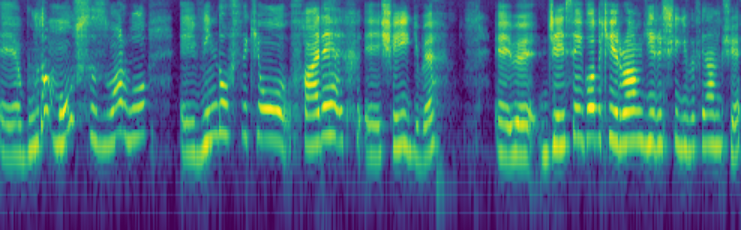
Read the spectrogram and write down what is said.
Ee, burada mouse hız var bu e, Windows'daki o fare e, şeyi gibi e, ve CSGO'daki RAM girişi gibi falan bir şey.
